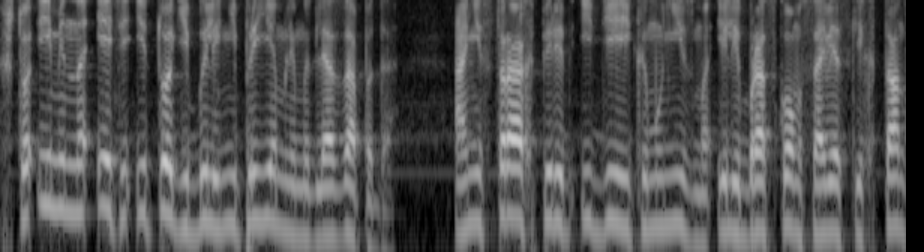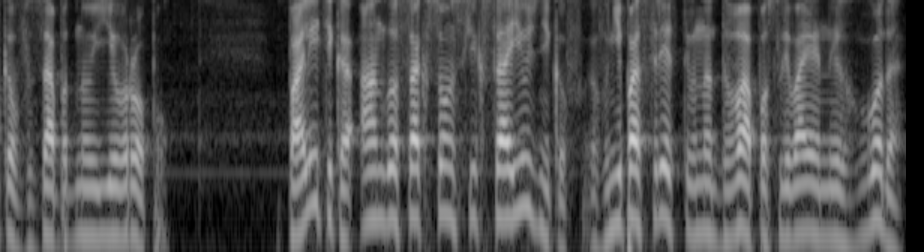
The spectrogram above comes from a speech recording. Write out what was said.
что именно эти итоги были неприемлемы для Запада, а не страх перед идеей коммунизма или броском советских танков в Западную Европу. Политика англосаксонских союзников в непосредственно два послевоенных года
